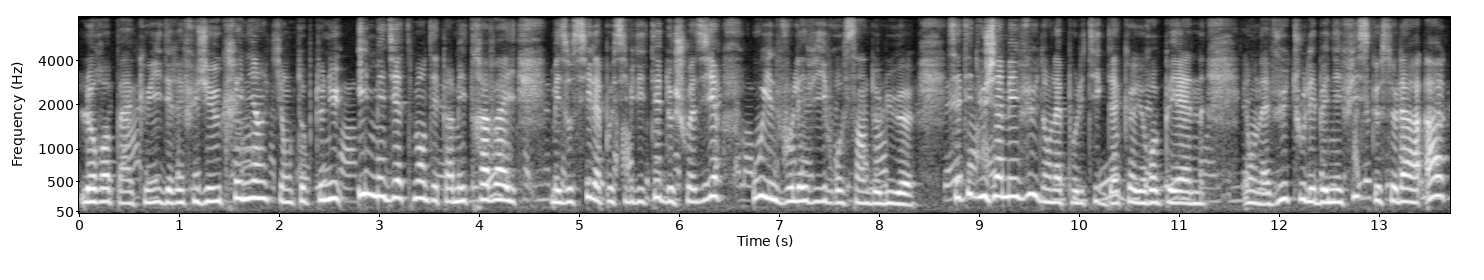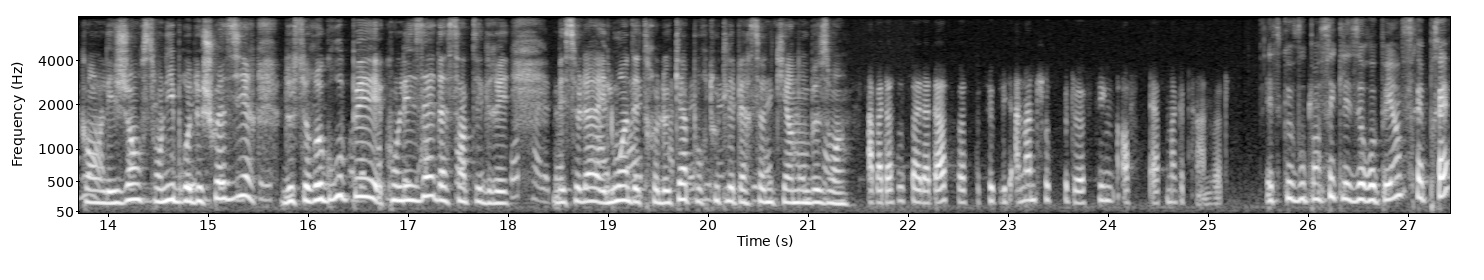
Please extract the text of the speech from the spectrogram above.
L'Europe a accueilli des réfugiés ukrainiens qui ont obtenu immédiatement des permis de travail, mais aussi la possibilité de choisir où ils voulaient vivre au sein de l'UE. C'était du jamais vu dans la politique d'accueil européenne. Et on a vu tous les bénéfices que cela a quand les gens sont libres de choisir, de se regrouper, qu'on les aide à s'intégrer. Mais cela est loin d'être le cas pour toutes les personnes qui en ont besoin. Est-ce que vous pensez que les Européens seraient prêts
